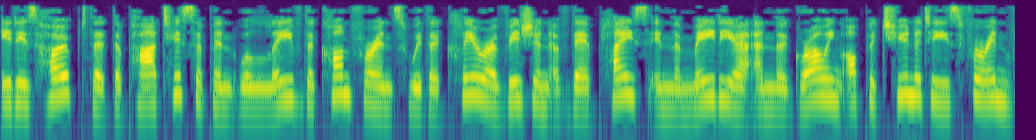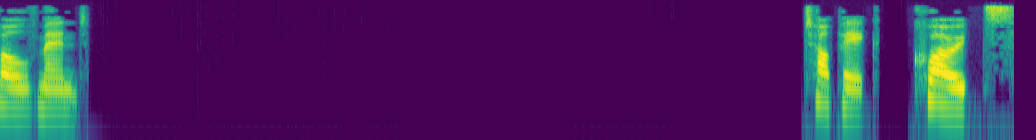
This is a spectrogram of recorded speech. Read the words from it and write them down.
It is hoped that the participant will leave the conference with a clearer vision of their place in the media and the growing opportunities for involvement. Quotes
